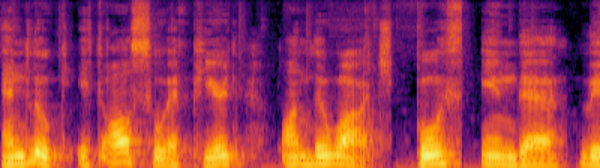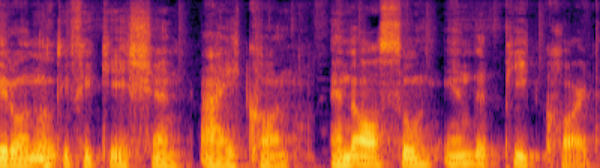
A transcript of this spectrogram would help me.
and look, it also appeared on the watch, both in the little notification icon and also in the peek card.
